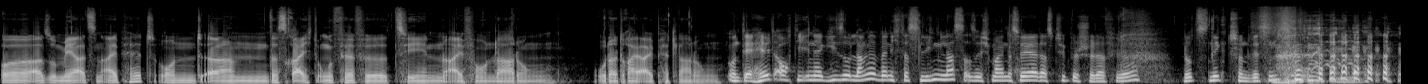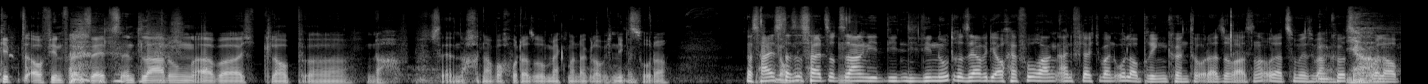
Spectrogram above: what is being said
äh, also mehr als ein iPad und ähm, das reicht ungefähr für 10 iPhone-Ladungen oder drei iPad-Ladungen. Und der hält auch die Energie so lange, wenn ich das liegen lasse? Also ich meine, das wäre ja das Typische dafür. Lutz nickt schon wissend. Gibt auf jeden Fall Selbstentladung, aber ich glaube, äh, nach, nach einer Woche oder so merkt man da, glaube ich, nichts, oder? Das heißt, das ist halt sozusagen die, die, die die Notreserve, die auch hervorragend einen vielleicht über einen Urlaub bringen könnte oder sowas, ne? Oder zumindest über einen kürzeren Ja. Urlaub.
